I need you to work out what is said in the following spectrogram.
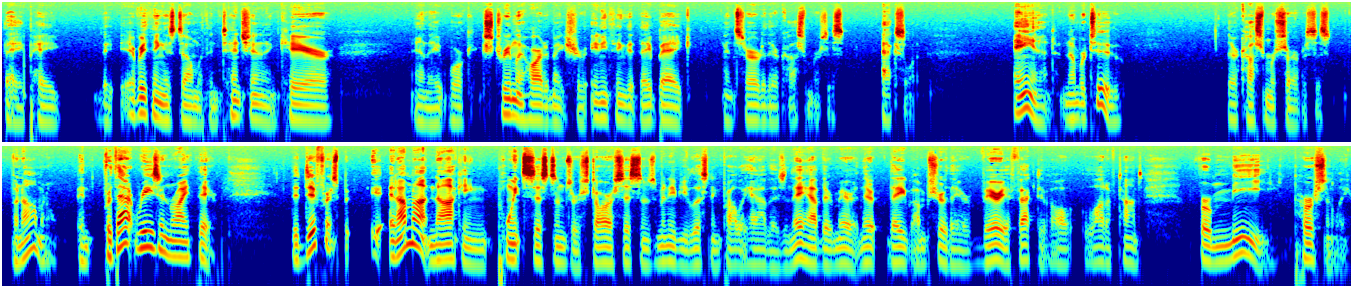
They pay, they, everything is done with intention and care and they work extremely hard to make sure anything that they bake and serve to their customers is excellent. And number two, their customer service is phenomenal. And for that reason, right there, the difference, and I'm not knocking point systems or star systems. Many of you listening probably have those, and they have their merit. And they, I'm sure they are very effective all, a lot of times. For me personally,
